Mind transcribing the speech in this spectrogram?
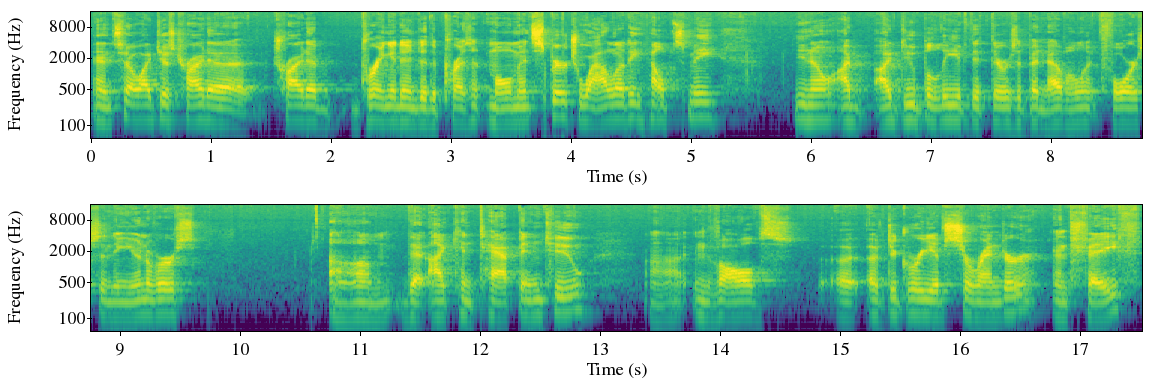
And so I just try to try to bring it into the present moment. Spirituality helps me. You know, I, I do believe that there's a benevolent force in the universe um, that I can tap into. Uh, involves a, a, degree of surrender and faith.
